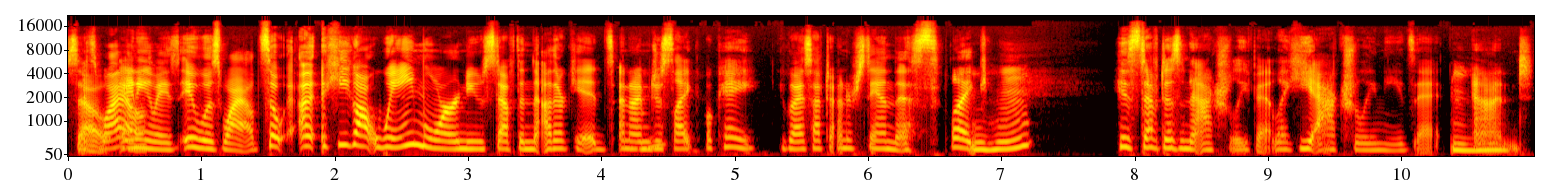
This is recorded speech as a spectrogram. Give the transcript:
So, anyways, it was wild. So uh, he got way more new stuff than the other kids, and I'm Mhm. just like, okay, you guys have to understand this. Like Mhm. his stuff doesn't actually fit. Like he actually needs it, Mhm. and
